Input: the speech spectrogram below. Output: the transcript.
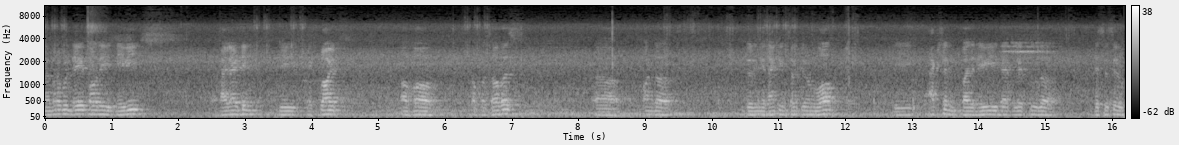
memorable day for the Navy, highlighting the exploits of our, of a service uh, on the during the 1971 war, the action by the Navy that led to the decisive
